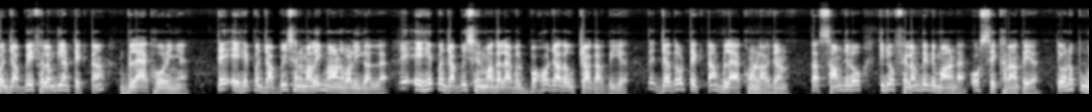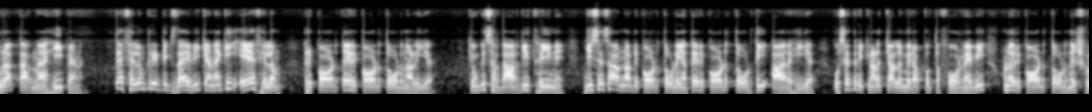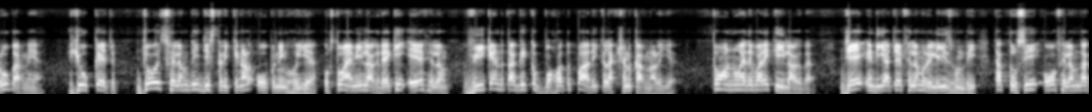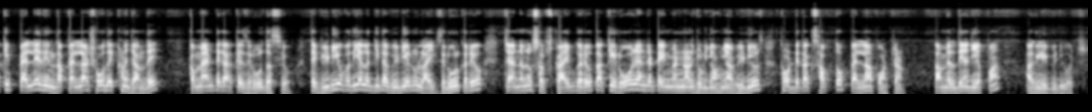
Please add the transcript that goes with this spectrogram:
ਪੰਜਾਬੀ ਫਿਲਮ ਦੀਆਂ ਟਿਕਟਾਂ ਬਲੈਕ ਹੋ ਰਹੀਆਂ। ਤੇ ਇਹ ਪੰਜਾਬੀ ਸਿਨੇਮਾ ਲਈ ਮਾਣ ਵਾਲੀ ਗੱਲ ਹੈ। ਤੇ ਇਹ ਪੰਜਾਬੀ ਸਿਨੇਮਾ ਦਾ ਲੈਵਲ ਬਹੁਤ ਜ਼ਿਆਦਾ ਉੱਚਾ ਕਰਦੀ ਹੈ। ਤੇ ਜਦੋਂ ਟਿਕਟਾਂ ਬਲੈਕ ਹੋਣ ਲੱਗ ਜਾਣ, ਤਾਂ ਸਮਝ ਲਓ ਕਿ ਜੋ ਫਿਲਮ ਦੀ ਡਿਮਾਂਡ ਹੈ, ਉਹ ਸਿਖਰਾਂ ਤੇ ਹੈ ਤੇ ਉਹਨੂੰ ਪੂਰਾ ਕਰਨਾ ਹੀ ਪੈਣਾ ਤੇ ਫਿਲਮ ਕ੍ਰਿਟਿਕਸ ਦਾ ਇਹ ਵੀ ਕਹਿਣਾ ਹੈ ਕਿ ਇਹ ਫਿਲਮ ਰਿਕਾਰਡ ਤੇ ਰਿਕਾਰਡ ਤੋੜਨ ਵਾਲੀ ਹੈ। ਕਿਉਂਕਿ ਸਰਦਾਰ ਜੀ 3 ਨੇ, ਜਿਸ ਹਿਸਾਬ ਨਾਲ ਰਿਕਾਰਡ ਤੋੜੇ ਆ ਤੇ ਰਿਕਾਰਡ ਤੋੜਦੀ ਆ ਰਹੀ ਹੈ, ਉਸੇ ਤਰੀਕੇ ਨਾਲ ਚੱਲ ਮੇਰਾ ਪੁੱਤ 4 ਨੇ ਵੀ ਹੁਣ ਰਿਕਾਰਡ ਤੋੜਨੇ ਸ਼ੁਰੂ ਕਰਨੇ ਆ। ਯੂਕੇ 'ਚ, ਜੋ ਇਸ ਫਿਲਮ ਦੀ ਜਿਸ ਤਰੀਕੇ ਨਾਲ ਓਪਨਿੰਗ ਹੋਈ ਹੈ, ਉਸ ਤੋਂ ਐਵੇਂ ਹੀ ਲੱਗ ਰਿਹਾ ਕਿ ਇਹ ਫਿਲਮ ਵੀਕਐਂਡ ਤੱਕ ਇੱਕ ਬਹੁਤ ਭਾਰੀ ਕਲੈਕਸ਼ਨ ਕਰਨ ਵਾਲੀ ਹੈ। ਤੁਹਾਨੂੰ ਇਹਦੇ ਬਾਰੇ ਕੀ ਲੱਗਦਾ ਜੇ ਇੰਡੀਆ 'ਚ ਇਹ ਫਿਲਮ ਰਿਲੀਜ਼ ਹੁੰਦੀ, ਤਾਂ ਤੁਸੀਂ ਉਹ ਫਿਲਮ ਦਾ ਕੀ ਪਹਿਲੇ ਦਿਨ ਦਾ ਪਹਿਲਾ ਸ਼ੋਅ ਦੇਖਣ ਜਾਂਦੇ? ਕਮੈਂਟ ਕਰਕੇ ਜ਼ਰੂਰ ਦੱਸਿਓ। ਤੇ ਵੀਡੀਓ ਵਧੀਆ ਲੱਗੀ ਤਾਂ ਵੀਡੀਓ ਨੂੰ ਲਾਈਕ ਜ਼ਰੂਰ ਕਰਿਓ ਚੈਨਲ ਨੂੰ ਸਬਸਕ੍ਰਾਈਬ ਕਰਿਓ ਤਾਂ ਕਿ ਰੋਜ਼ ਐਂਟਰਟੇਨਮੈਂਟ ਨਾਲ ਜੁੜੀਆਂ ਹੋਈਆਂ ਵੀਡੀਓਜ਼ ਤੁਹਾਡੇ ਤੱਕ ਸਭ ਤੋਂ ਪਹਿਲਾਂ ਪਹੁੰਚਣ। ਤਾਂ ਮਿਲਦੇ ਹਾਂ ਜੀ ਆਪਾਂ ਅਗਲੀ ਵੀਡੀਓ 'ਚ।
